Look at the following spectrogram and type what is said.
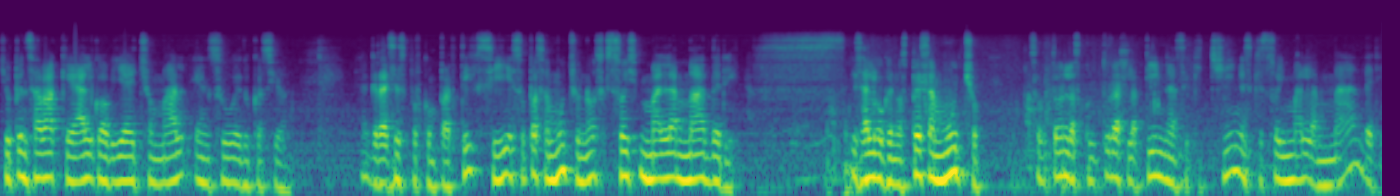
Yo pensaba que algo había hecho mal en su educación. Gracias por compartir. Sí, eso pasa mucho, ¿no? Es que soy mala madre. Es algo que nos pesa mucho, sobre todo en las culturas latinas, de que que soy mala madre.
